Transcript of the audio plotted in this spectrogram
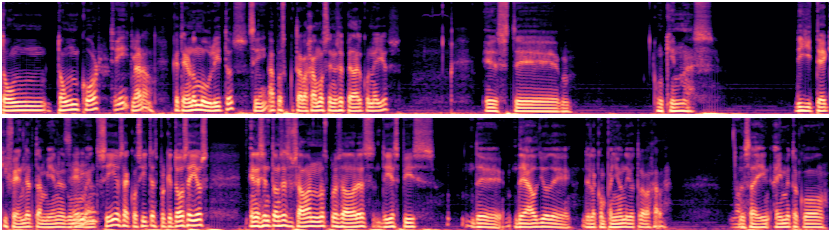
Tone, Tone Core, Sí, claro. que tenía unos modulitos. Sí. Ah, pues trabajamos en ese pedal con ellos. Este. ¿Con quién más? Digitech y Fender también en algún ¿Serio? momento. Sí, o sea, cositas, porque todos ellos en ese entonces usaban unos procesadores DSPs de, de audio de, de la compañía donde yo trabajaba. No. Pues ahí, ahí me tocó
